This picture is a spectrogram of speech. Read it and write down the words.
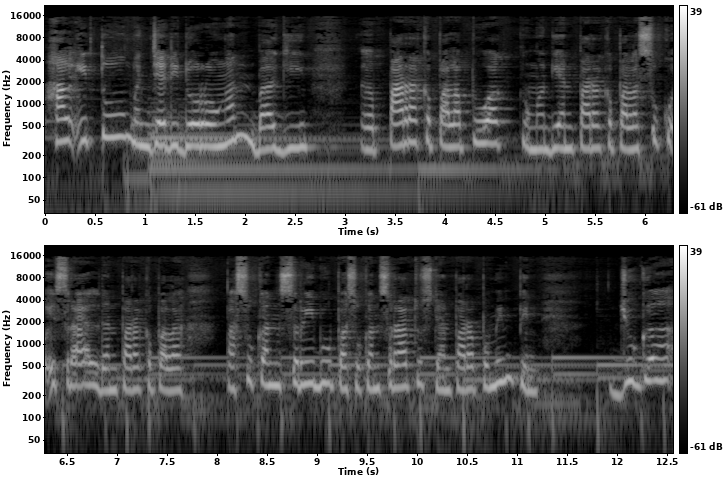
Hal itu menjadi dorongan bagi e, para kepala puak, kemudian para kepala suku Israel dan para kepala pasukan seribu, pasukan seratus dan para pemimpin juga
